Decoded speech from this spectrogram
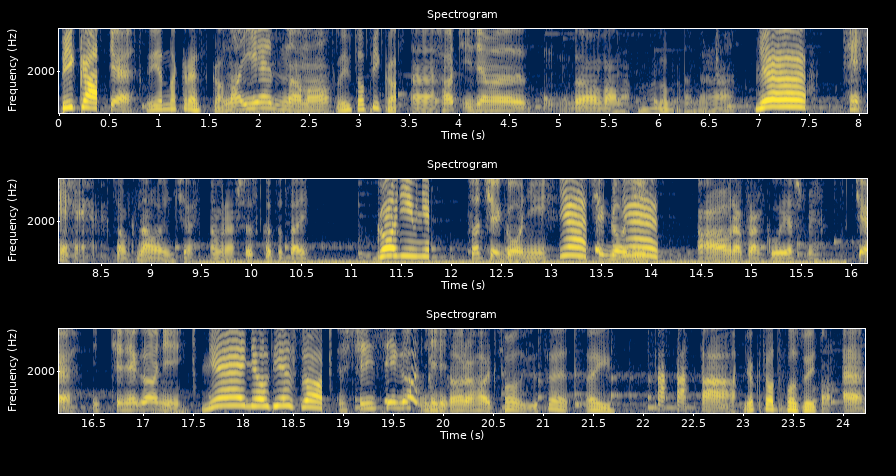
Pika! Gdzie? Jedna kreska. No jedna, no. No i to pika. E, chodź, idziemy do wana. A, dobra. Dobra. Nie! Zamknąłem cię. Dobra, wszystko tutaj. Goni mnie! Co cię goni? Nie! Cię goni. Nie! Dobra, prankujesz mnie. Cię, nic cię nie goni. Nie, nie odjeżdża! Przecież cię nic nie goni. Dobra, chodź. O, te, ej. jak to otworzyć? O, e,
